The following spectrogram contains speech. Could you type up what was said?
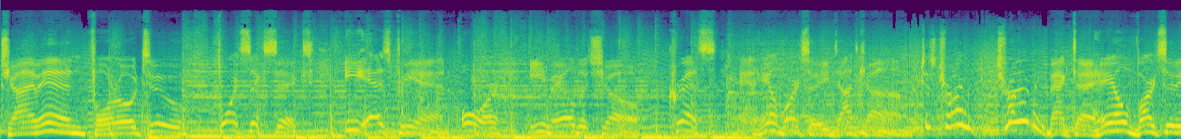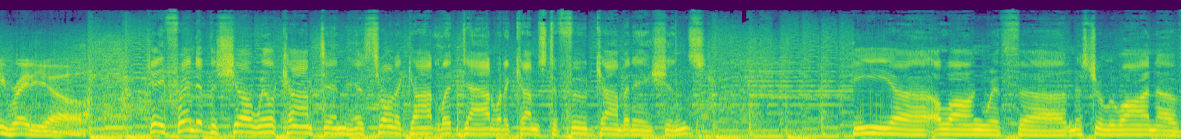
Chime in 402 466 ESPN or email the show Chris at HailVarsity.com. Just try me. Try me. Back to Hail Varsity Radio. Okay, friend of the show, Will Compton, has thrown a gauntlet down when it comes to food combinations. He, uh, along with uh, Mr. Lewan of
